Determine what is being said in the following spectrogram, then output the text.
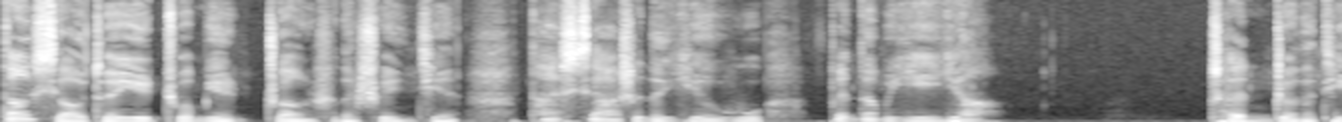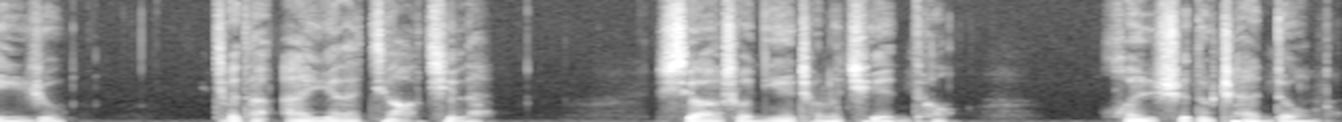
当小臀与桌面撞上的瞬间，他下身的硬物被那么一压，沉重的顶入，叫他哎呀的叫起来，小手捏成了拳头，浑身都颤动了。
